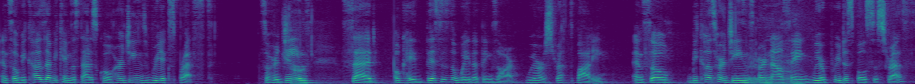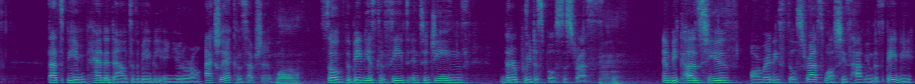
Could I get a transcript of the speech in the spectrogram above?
And so because that became the status quo, her genes re-expressed. So her genes said, okay, this is the way that things are. We are a stressed body. And so because her genes are now mm. saying we are predisposed to stress, that's being handed down to the baby in utero, actually at conception. wow. So the baby is conceived into genes that are predisposed to stress. Mm. And because she is already still stressed while she's having this baby,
